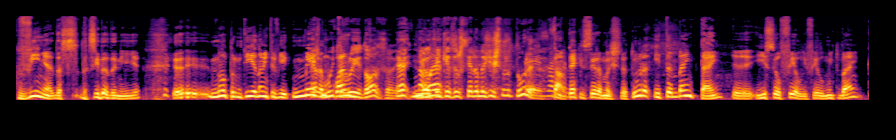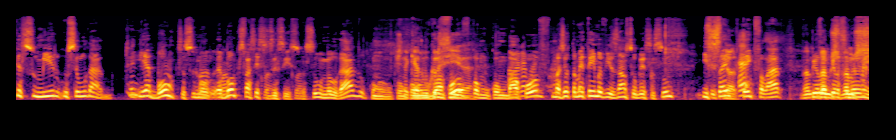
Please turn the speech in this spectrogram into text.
que vinha da, da cidadania eh, não permitia não intervir. Mesmo Era muito quando... ruidosa. É, não, e ele é... tem que exercer a magistratura. Não, tem que exercer a magistratura e também tem, eh, e isso ele fez e fez muito bem, que assumir o seu legado. E é bom que se assuma, claro, é bom que se faça esse claro, exercício. Claro. Assumo o meu legado com, com, é com é um bom povo, com, com um mau povo, mas eu também tenho uma visão sobre esse assunto e Sim, sei senhor. que tem que falar vamos, pela, vamos, pela vamos,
